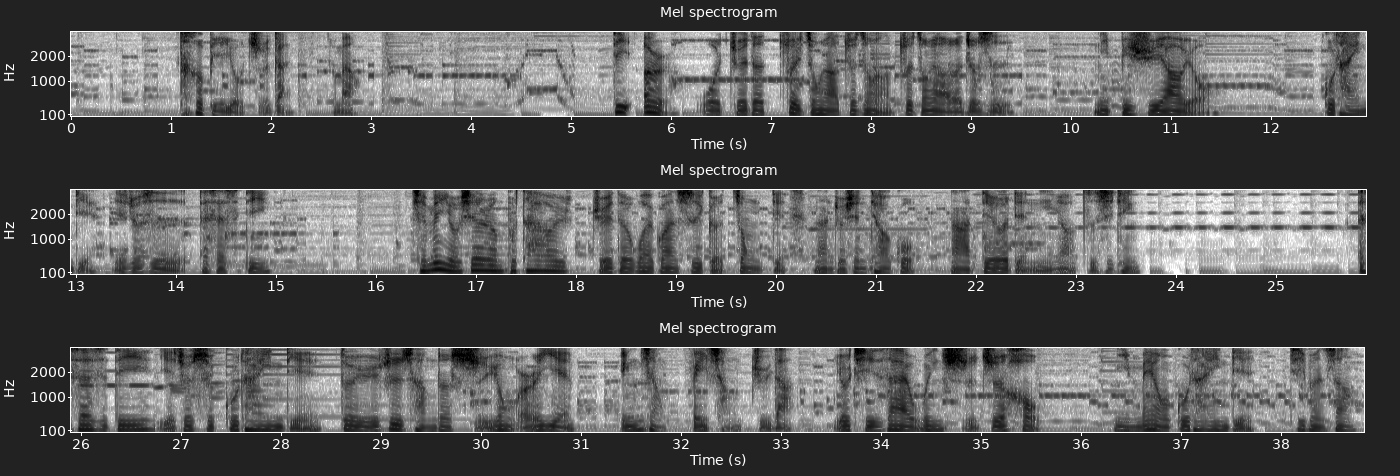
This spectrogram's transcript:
特别有质感，有没有？第二，我觉得最重要、最重要、最重要的就是。你必须要有固态硬碟，也就是 SSD。前面有些人不太会觉得外观是一个重点，那你就先跳过。那第二点你要仔细听，SSD 也就是固态硬碟，对于日常的使用而言，影响非常巨大。尤其在 Win 十之后，你没有固态硬碟，基本上。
